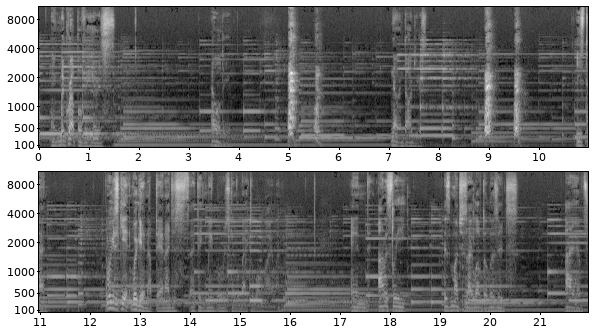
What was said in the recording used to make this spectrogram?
And McGrupp over here is. We're getting up there, and I just I think maybe we're just gonna go back to Long Island. And honestly, as much as I love the lizards, I have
